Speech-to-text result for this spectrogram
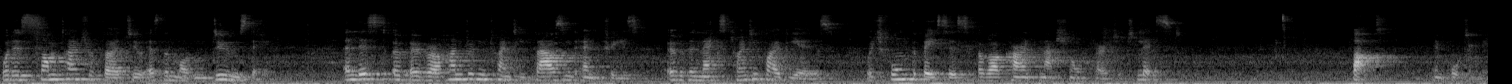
what is sometimes referred to as the modern Domesday, a list of over 120,000 entries over the next 25 years, which formed the basis of our current National Heritage List. But, importantly,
